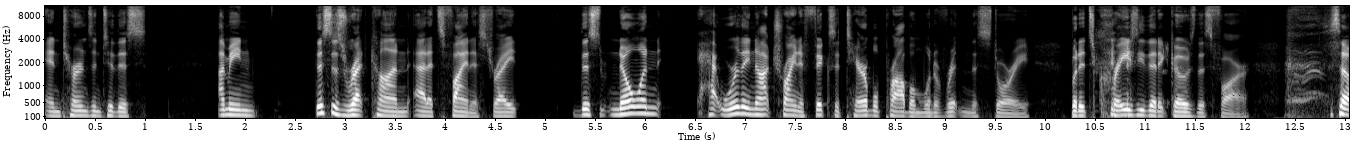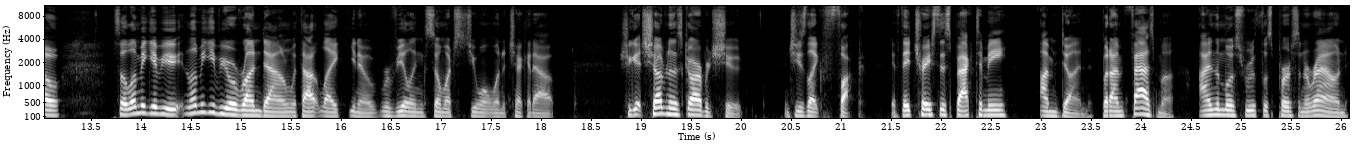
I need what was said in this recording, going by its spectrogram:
and turns into this. I mean, this is retcon at its finest, right? This no one ha- were they not trying to fix a terrible problem would have written this story, but it's crazy that it goes this far. so so let me give you let me give you a rundown without like you know revealing so much that you won't want to check it out. She gets shoved in this garbage chute, and she's like, "Fuck! If they trace this back to me, I'm done." But I'm Phasma. I'm the most ruthless person around,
